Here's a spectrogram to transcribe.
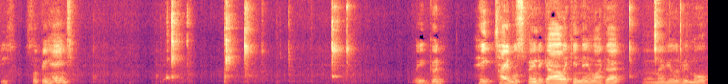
jeez, slipping hands. A good heaped tablespoon of garlic in there like that. Or maybe a little bit more.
